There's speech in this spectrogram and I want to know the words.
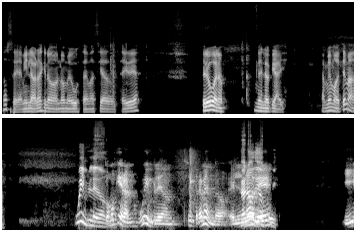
No sé, a mí la verdad es que no, no me gusta demasiado esta idea. Pero bueno, es lo que hay. ¿Cambiamos de tema? Wimbledon. Como quieran, Wimbledon. Sí, tremendo. El Djokovic. Y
